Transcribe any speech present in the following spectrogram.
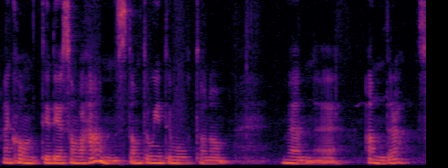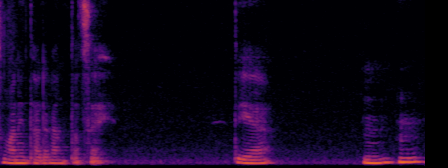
han kom till det som var hans, de tog inte emot honom. Men andra som han inte hade väntat sig. Det... Mm. Mm.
